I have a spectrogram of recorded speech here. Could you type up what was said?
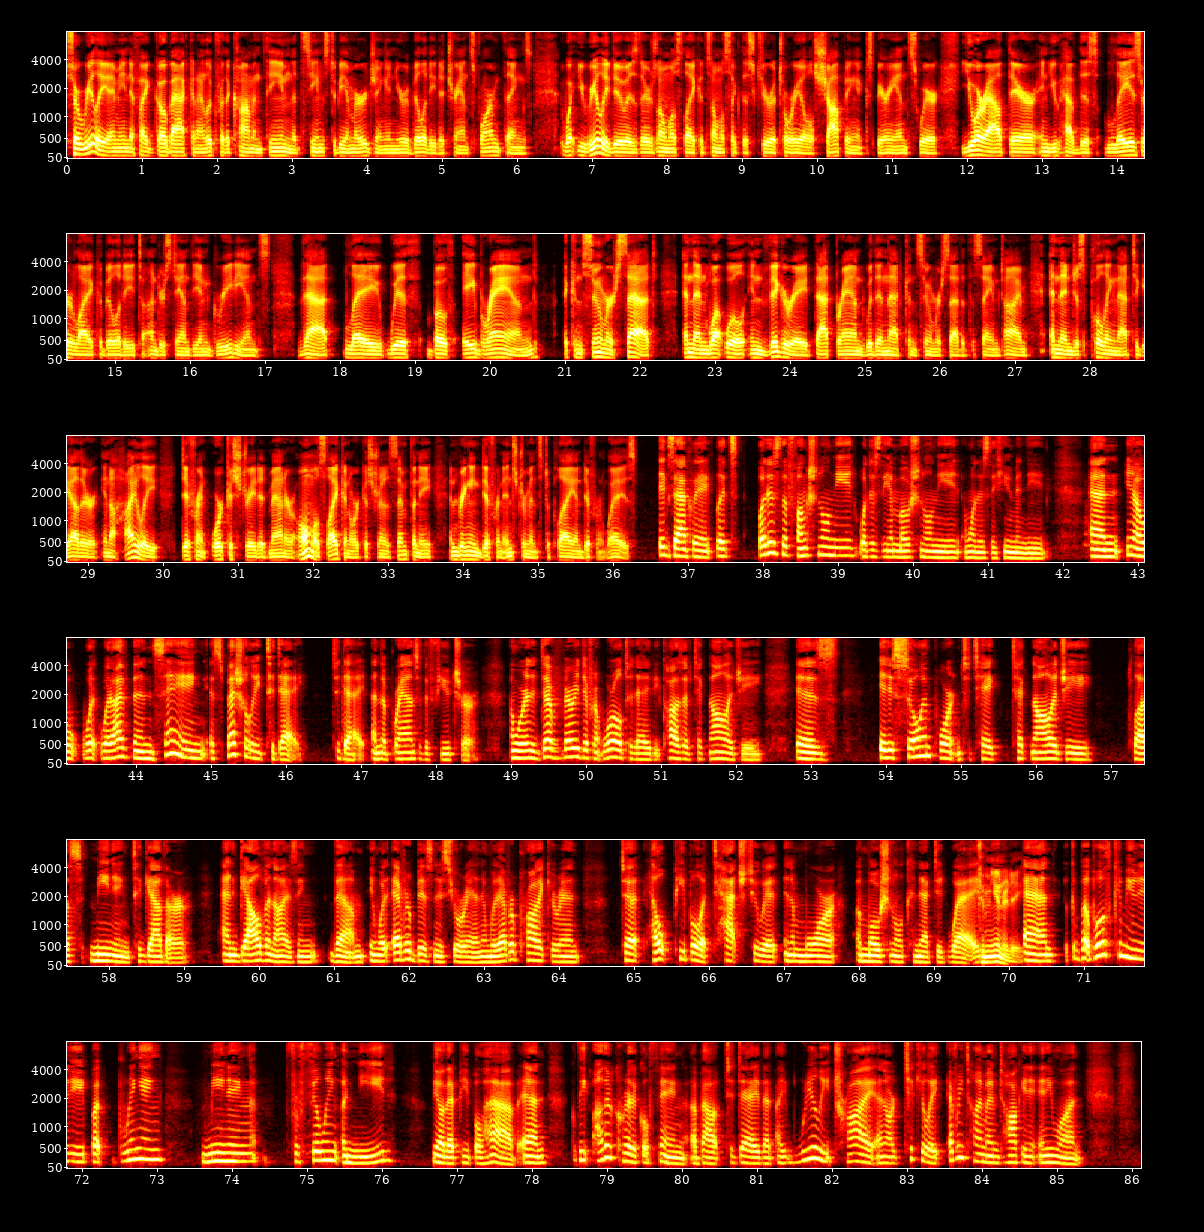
So, really, I mean, if I go back and I look for the common theme that seems to be emerging in your ability to transform things, what you really do is there's almost like it's almost like this curatorial shopping experience where you're out there and you have this laser like ability to understand the ingredients that lay with both a brand, a consumer set, and then what will invigorate that brand within that consumer set at the same time and then just pulling that together in a highly different orchestrated manner almost like an orchestra and a symphony and bringing different instruments to play in different ways. Exactly. Let's what is the functional need? What is the emotional need? And what is the human need? And you know what what i've been saying especially today today and the brands of the future and we're in a very different world today because of technology is it is so important to take technology plus meaning together and galvanizing them in whatever business you're in and whatever product you're in to help people attach to it in a more emotional connected way. Community. And but both community but bringing meaning fulfilling a need you know that people have. And the other critical thing about today that I really try and articulate every time I'm talking to anyone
